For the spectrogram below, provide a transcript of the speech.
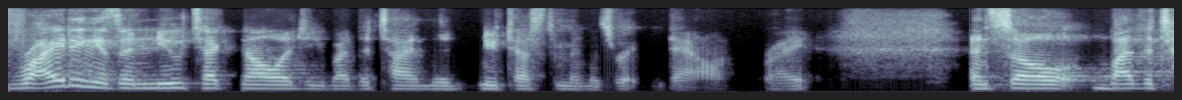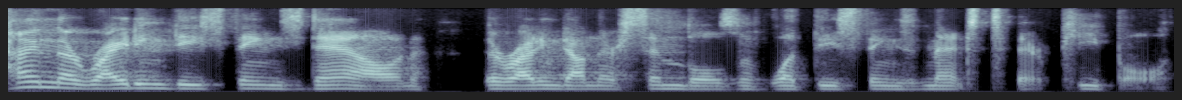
writing is a new technology by the time the new testament is written down right? And so by the time they're writing these things down they're writing down their symbols of what these things meant to their people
